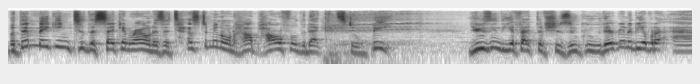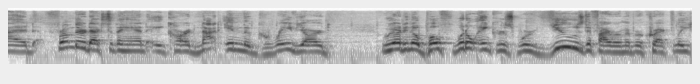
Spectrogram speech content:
But them making to the second round is a testament on how powerful the deck can still be. Using the effect of Shizuku, they're going to be able to add from their decks to the hand a card not in the graveyard. We already know both Widow Anchors were used, if I remember correctly.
